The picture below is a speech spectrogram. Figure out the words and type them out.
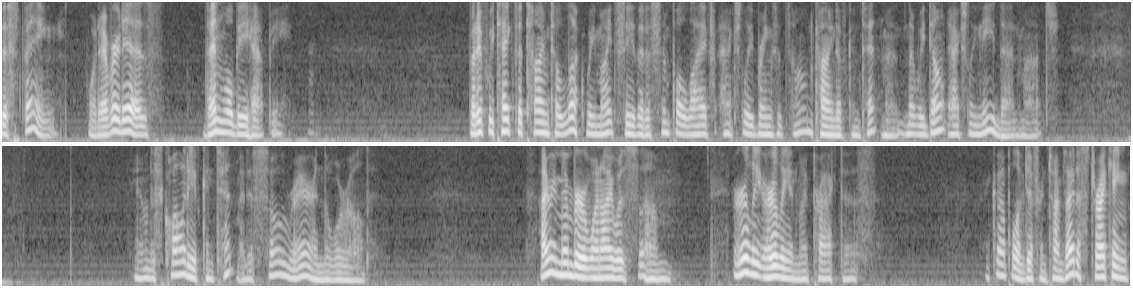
this thing, whatever it is, then we'll be happy. But if we take the time to look, we might see that a simple life actually brings its own kind of contentment, and that we don't actually need that much. You know, this quality of contentment is so rare in the world. I remember when I was um, early, early in my practice, a couple of different times, I had a striking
